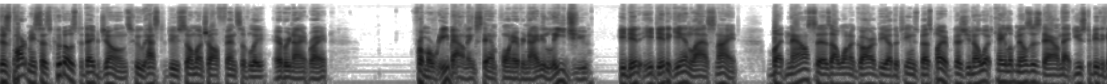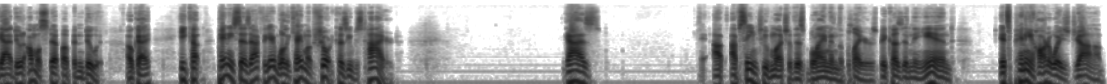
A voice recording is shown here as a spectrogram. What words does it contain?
there's a part of me says kudos to David Jones, who has to do so much offensively every night, right? From a rebounding standpoint, every night he leads you. He did. He did again last night but now says I want to guard the other team's best player because you know what? Caleb Mills is down. That used to be the guy it. I'm gonna step up and do it. Okay. He Penny says after the game, well, he came up short because he was tired. Guys, I've seen too much of this blaming the players because in the end, it's Penny Hardaway's job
